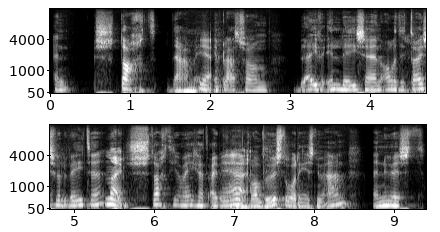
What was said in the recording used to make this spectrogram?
En start daarmee. Ja. In plaats van blijven inlezen en alle details willen weten. nee. Start hiermee, ga het uitproberen. Ja. Want bewustwording is nu aan. En nu is het...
